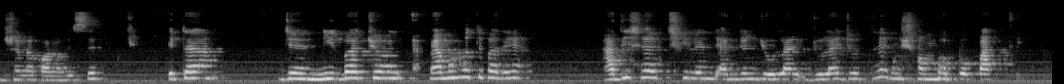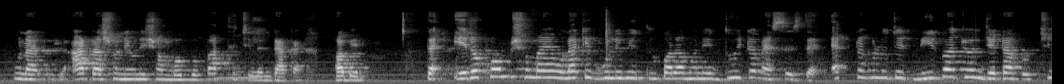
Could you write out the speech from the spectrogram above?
ঘোষণা করা হয়েছে। এটা যে নির্বাচন, এমন হতে পারে হাদি সাহেব ছিলেন একজন জুলাই জুলাই যোদ্ধা এবং সম্ভাব্য প্রার্থী। ওনার আট আসনে উনি সম্ভাব্য প্রার্থী ছিলেন ঢাকা হবেন। তা এরকম সময় ওনাকে গুলিবিদ্ধ করা মানে দুইটা মেসেজ দেয়। একটা হলো যে নির্বাচন যেটা হচ্ছে,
